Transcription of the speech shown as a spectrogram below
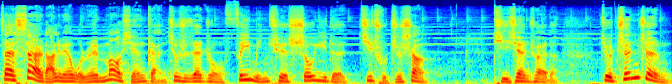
在塞尔达里面，我认为冒险感就是在这种非明确收益的基础之上体现出来的，就真正。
